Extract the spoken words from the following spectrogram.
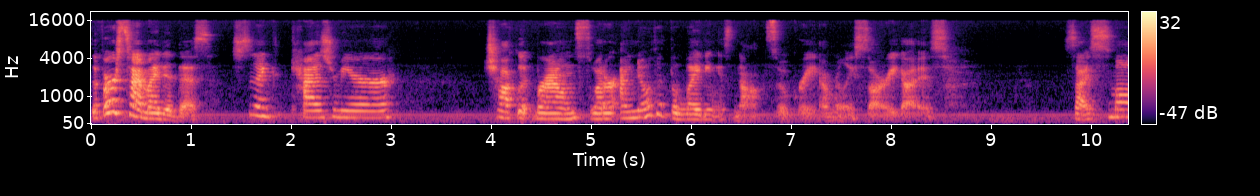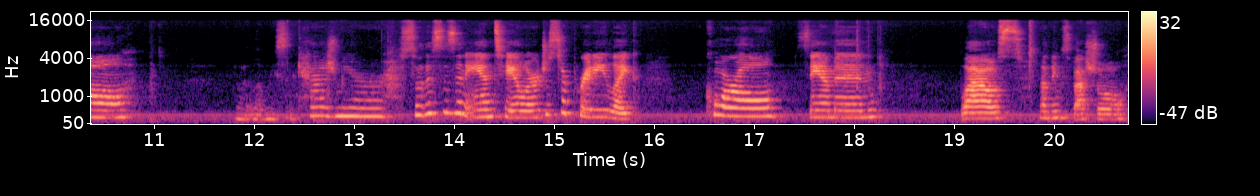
the first time I did this. Just like cashmere chocolate brown sweater. I know that the lighting is not so great. I'm really sorry, guys. Size small. I love me some cashmere. So this is an Ann Taylor, just a pretty like coral, salmon, blouse, nothing special.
